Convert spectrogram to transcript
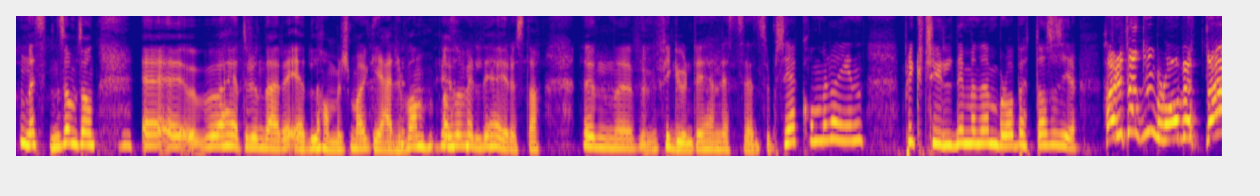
Nesten som sånn eh, Hva heter hun der Edel Hammersmark Jervan? Altså veldig høyrøsta. Den eh, figuren til Henriette Stenstrup. Så jeg kommer da inn pliktskyldig med den blå bøtta, så sier jeg Har du tatt den blå bøtta?!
